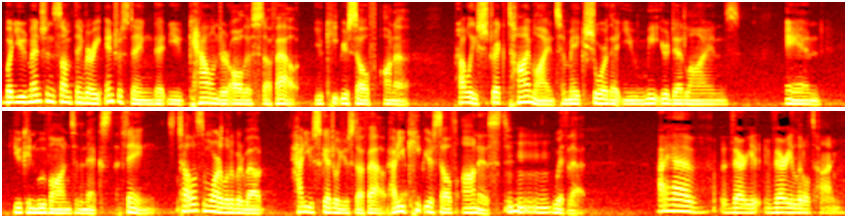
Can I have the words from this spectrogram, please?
But you mentioned something very interesting that you calendar all this stuff out. You keep yourself on a probably strict timeline to make sure that you meet your deadlines and you can move on to the next thing. Tell us more a little bit about how do you schedule your stuff out? How do you keep yourself honest with that? I have very very little time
